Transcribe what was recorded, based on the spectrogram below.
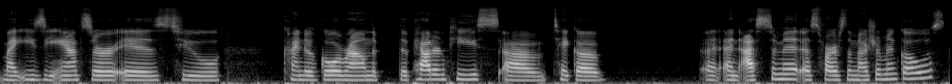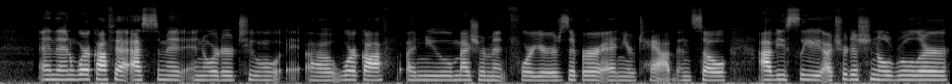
my easy answer is to kind of go around the, the pattern piece, uh, take a, a, an estimate as far as the measurement goes, and then work off that estimate in order to uh, work off a new measurement for your zipper and your tab. And so obviously a traditional ruler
